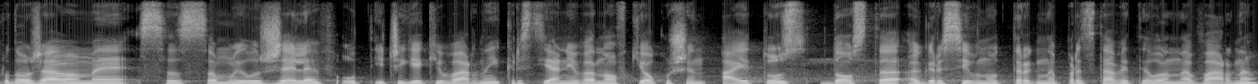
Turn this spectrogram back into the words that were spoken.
Продължаваме с Самуил Желев от Ичигеки Варна и Кристиян Иванов Киокушин Айтос. Доста агресивно тръгна представителя на Варна,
